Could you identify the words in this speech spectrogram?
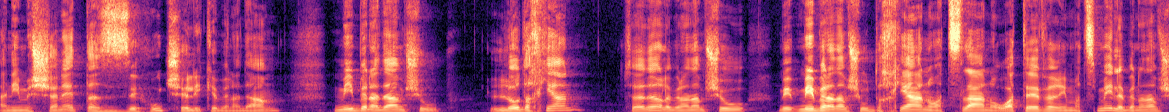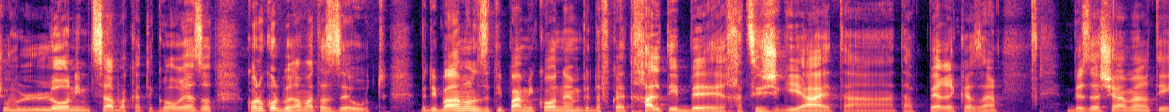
אני משנה את הזהות שלי כבן אדם, מבן אדם שהוא לא דחיין, בסדר? לבן אדם שהוא, מבן אדם שהוא דחיין או עצלן או וואטאבר עם עצמי, לבן אדם שהוא לא נמצא בקטגוריה הזאת, קודם כל ברמת הזהות. ודיברנו על זה טיפה מקודם, ודווקא התחלתי בחצי שגיאה את, ה, את הפרק הזה, בזה שאמרתי,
